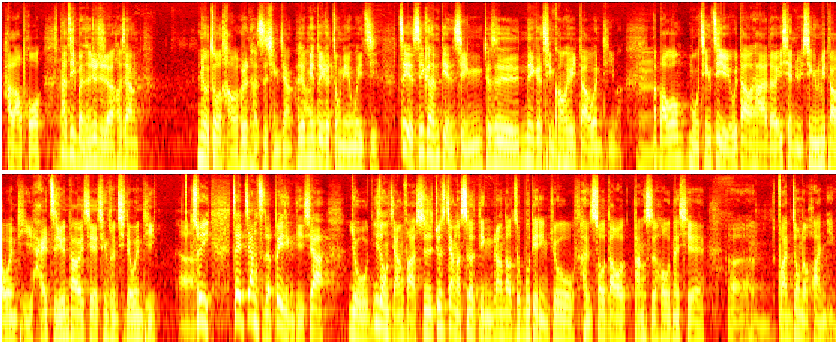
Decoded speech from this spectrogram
他老婆，他自己本身就觉得好像没有做好任何事情，这样他就面对一个中年危机，这也是一个很典型，就是那个情况会遇到问题嘛。那包括母亲自己遇到她的一些女性遇到的问题，孩子遇到一些青春期的问题。所以在这样子的背景底下，有一种讲法是，就是这样的设定，让到这部电影就很受到当时候那些呃观众的欢迎，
